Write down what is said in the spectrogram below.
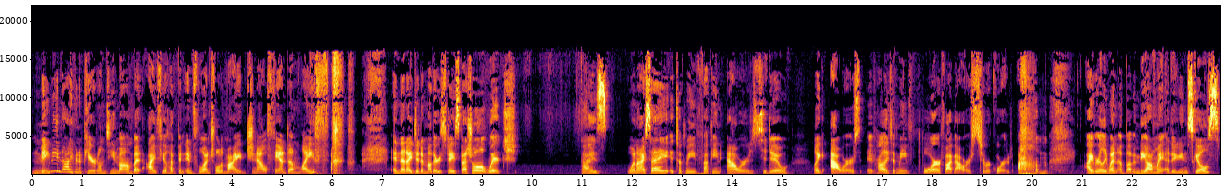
maybe not even appeared on Teen Mom, but I feel have been influential to my Jenelle fandom life. and then I did a Mother's Day special, which guys, when I say it took me fucking hours to do, like hours, it probably took me four or five hours to record. Um, I really went above and beyond my editing skills.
